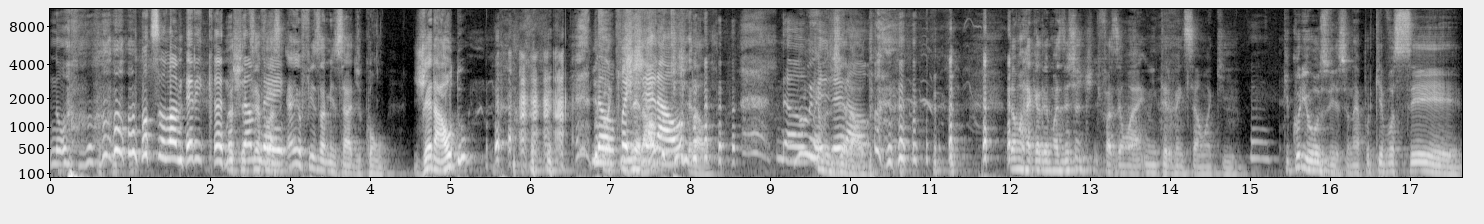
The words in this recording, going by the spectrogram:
no, no Sul-Americano também. assim, aí eu fiz amizade com Geraldo. Não, foi Geraldo, geral. Geraldo? Não, Não foi lembro de geral. Geraldo. Então, Raquel, mas deixa eu te fazer uma, uma intervenção aqui. Que curioso isso, né? Porque você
